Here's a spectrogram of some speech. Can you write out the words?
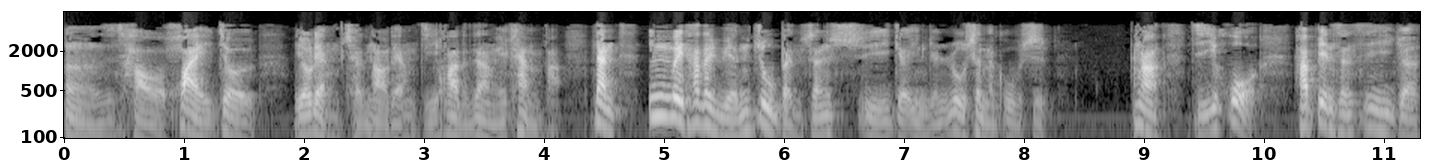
嗯，好坏就。有两层哈，两极化的这样的一个看法，但因为它的原著本身是一个引人入胜的故事，那即或它变成是一个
